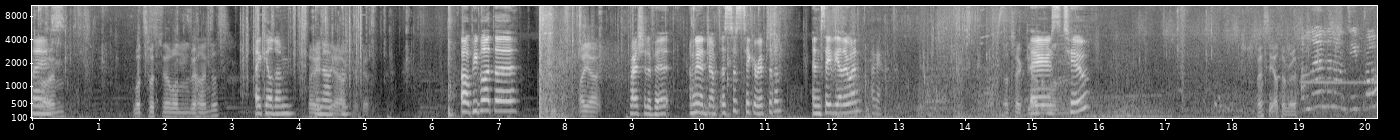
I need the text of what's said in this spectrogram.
Nice. him. What's with the one behind us? I killed him. Oh, I knocked yeah, him. okay, good. Oh, people at the. Oh, yeah. I should have hit. I'm gonna jump. Let's just take a rip to them and save the other one. Okay. I'll take the There's other one. two. Where's the other rift? I'm landing on depot.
